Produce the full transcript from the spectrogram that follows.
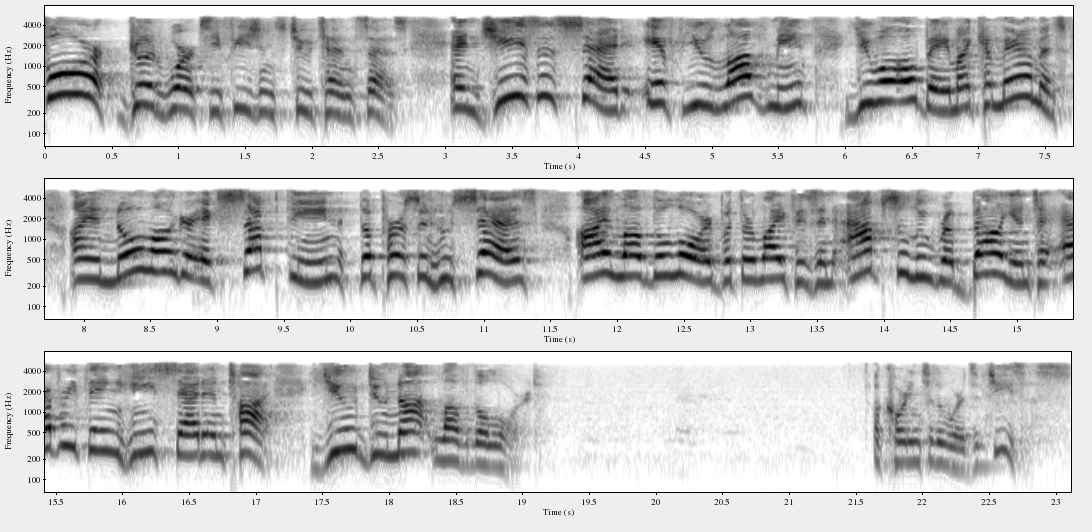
for good works, Ephesians 2:10 says. And Jesus said, "If you love me, you will obey my commandments." I am no longer accepting the person who says, "I love the Lord," but their life is in absolute rebellion to everything he said and taught. You do not love the Lord. According to the words of Jesus.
